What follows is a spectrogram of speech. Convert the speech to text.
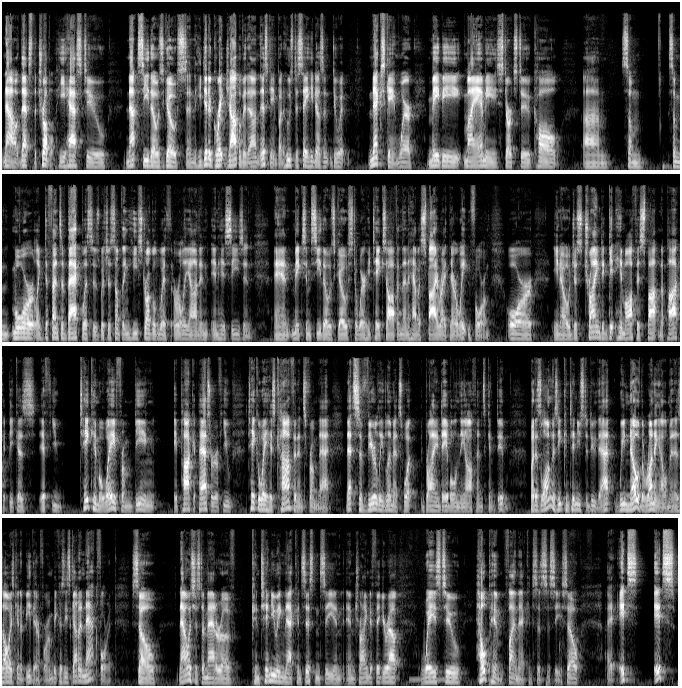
Now, that's the trouble. He has to not see those ghosts. And he did a great job of it on this game, but who's to say he doesn't do it next game where maybe Miami starts to call um, some some more like defensive back blitzes, which is something he struggled with early on in, in his season, and makes him see those ghosts to where he takes off and then have a spy right there waiting for him. Or, you know, just trying to get him off his spot in the pocket. Because if you take him away from being a pocket passer, if you take away his confidence from that, that severely limits what Brian Daboll and the offense can do. But as long as he continues to do that, we know the running element is always going to be there for him because he's got a knack for it. So now it's just a matter of continuing that consistency and, and trying to figure out ways to help him find that consistency. So uh, it's it's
